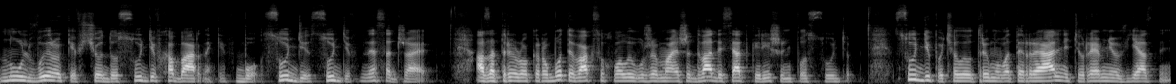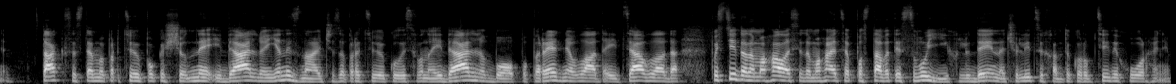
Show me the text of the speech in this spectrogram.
нуль вироків щодо суддів-хабарників, бо судді суддів не саджають. А за три роки роботи ВАКС ухвалив уже майже два десятки рішень по суддю. Судді почали отримувати реальні тюремні ув'язнення. Так, система працює поки що не ідеально. Я не знаю, чи запрацює колись вона ідеально, бо попередня влада і ця влада постійно намагалася і намагається поставити своїх людей на чолі цих антикорупційних органів.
